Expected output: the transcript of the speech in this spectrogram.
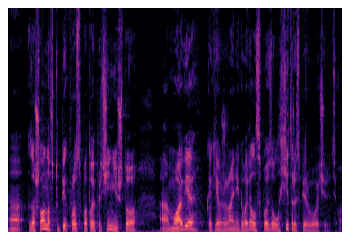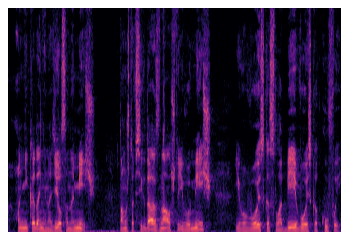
А, зашло оно в тупик просто по той причине, что а, Муавия, как я уже ранее говорил, использовал хитрость в первую очередь. Он никогда не надеялся на меч, потому что всегда знал, что его меч, его войско слабее войска Куфы,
